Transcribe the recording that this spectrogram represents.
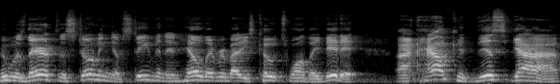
who was there at the stoning of Stephen and held everybody's coats while they did it, uh, how could this guy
